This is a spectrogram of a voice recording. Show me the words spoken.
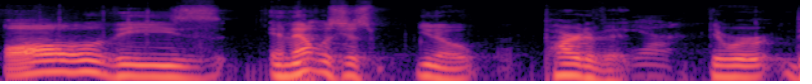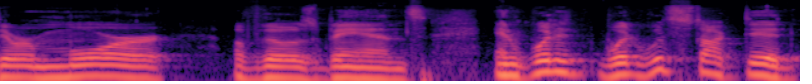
all of these, and that was just you know part of it. Yeah. There were there were more of those bands, and what it, what Woodstock did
